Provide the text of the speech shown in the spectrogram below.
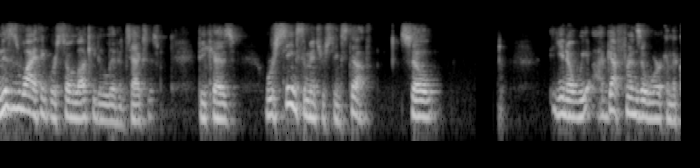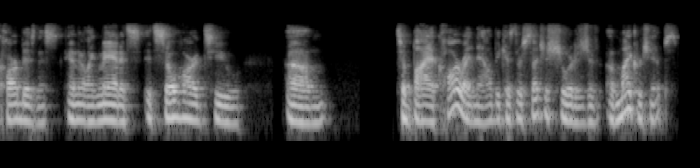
and this is why I think we're so lucky to live in Texas, because we're seeing some interesting stuff. So, you know, we I've got friends that work in the car business, and they're like, man, it's it's so hard to um, to buy a car right now because there's such a shortage of, of microchips.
